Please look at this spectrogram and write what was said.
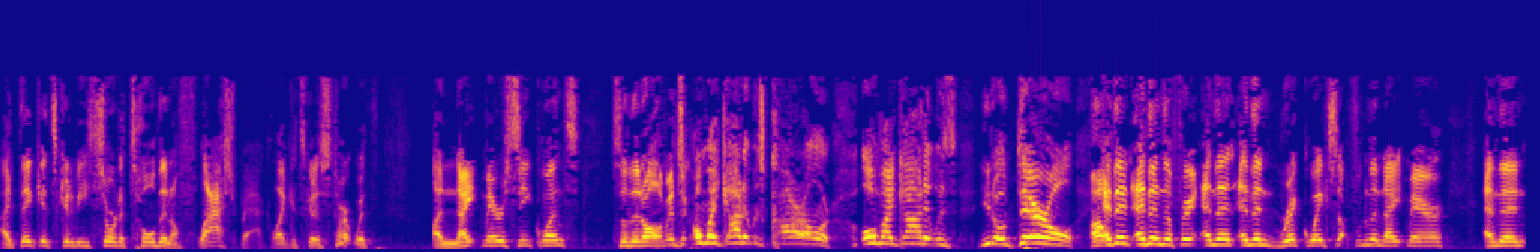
I think it's going to be sort of told in a flashback. Like it's going to start with a nightmare sequence, so that all of it's like, oh my god, it was Carl, or oh my god, it was you know Daryl, Oh. and then and then the and then and then Rick wakes up from the nightmare, and then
